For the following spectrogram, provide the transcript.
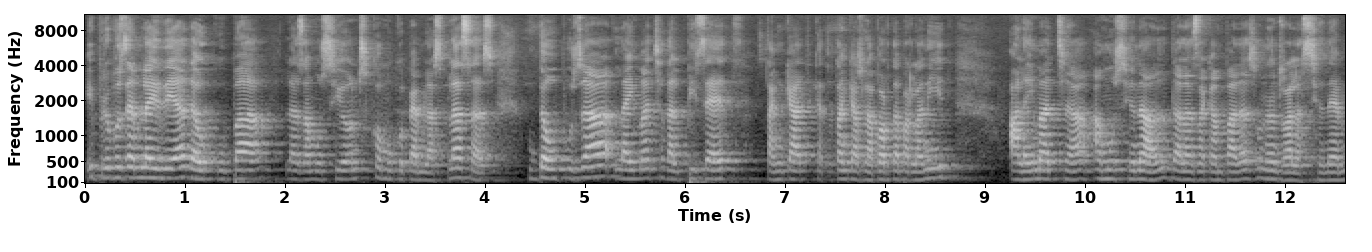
i proposem la idea d'ocupar les emocions com ocupem les places, d'oposar la imatge del piset tancat, que tu tanques la porta per la nit, a la imatge emocional de les acampades on ens relacionem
